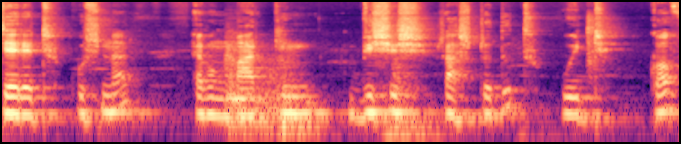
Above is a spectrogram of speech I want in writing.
জেরেড কুশনার এবং মার্কিন বিশেষ রাষ্ট্রদূত উইট কফ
